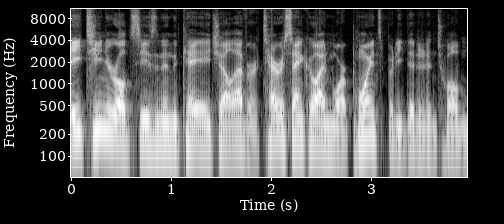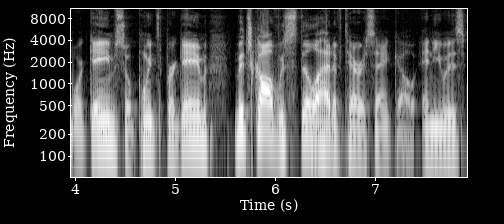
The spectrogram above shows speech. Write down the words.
18 year old season in the KHL ever. Tarasenko had more points, but he did it in 12 more games, so points per game. Michkov was still ahead of Tarasenko, and he was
